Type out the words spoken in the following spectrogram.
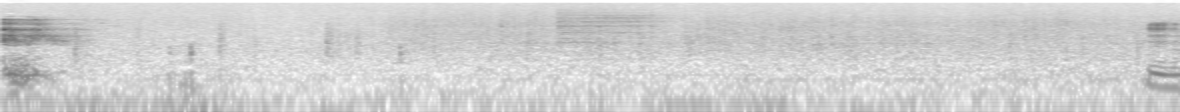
hmm.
